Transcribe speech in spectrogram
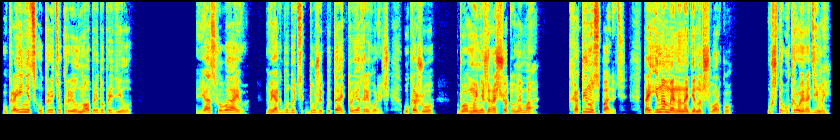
Украинец укрыть укрыл, но предупредил. Я сховаю, но як будуть дуже питать, то я, Григорич, укажу, бо мені ж розчоту нема. Хатину спалють, та й і на мене наденуть шворку. Уж ты укрой, родимый,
